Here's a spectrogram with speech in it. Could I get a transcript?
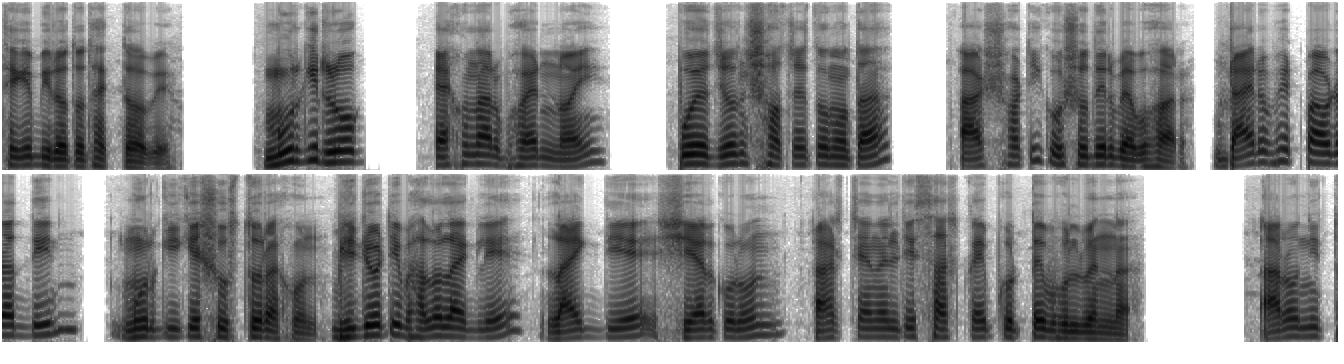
থেকে বিরত থাকতে হবে। মুরগির রোগ এখন আর ভয়ের নয়। প্রয়োজন সচেতনতা আর সঠিক ওষুধের ব্যবহার। ডায়রোভেট পাউডার দিন, মুরগিকে সুস্থ রাখুন। ভিডিওটি ভালো লাগলে লাইক দিয়ে শেয়ার করুন আর চ্যানেলটি সাবস্ক্রাইব করতে ভুলবেন না। আরও নিত্য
